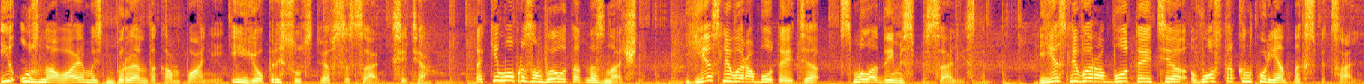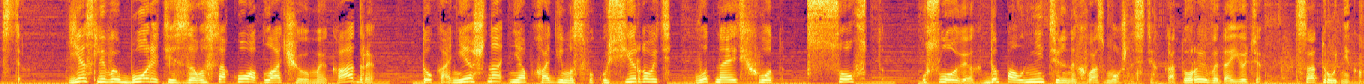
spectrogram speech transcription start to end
и узнаваемость бренда компании и ее присутствие в социальных сетях. Таким образом, вывод однозначный. Если вы работаете с молодыми специалистами, Если вы работаете в остроконкурентных специальностях, если вы боретесь за высокооплачиваемые кадры, то, конечно, необходимо сфокусировать вот на этих вот софт условиях, дополнительных возможностях, которые вы даете сотрудникам.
